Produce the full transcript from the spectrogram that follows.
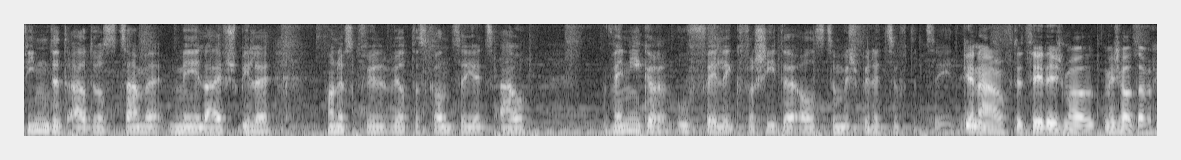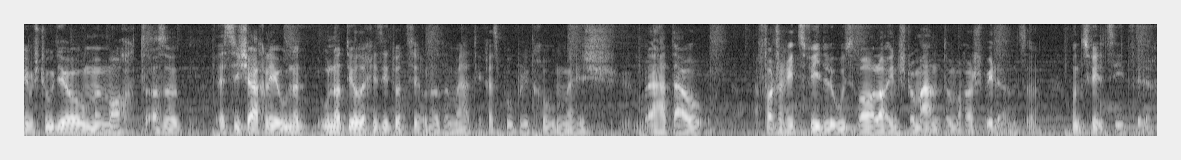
findet, auch durch das zusammen mehr live spielen. Habe ich das Gefühl, wird das Ganze jetzt auch weniger auffällig verschieden als zum Beispiel jetzt auf der CD. Genau, auf der CD ist man, man ist halt einfach im Studio und man macht, also es ist auch ein bisschen eine unna- unnatürliche Situation, oder? Man hat ja kein Publikum, man, ist, man hat auch fast ein bisschen zu viel Auswahl an Instrumenten, die man kann spielen und so. Und zu viel Zeit vielleicht.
